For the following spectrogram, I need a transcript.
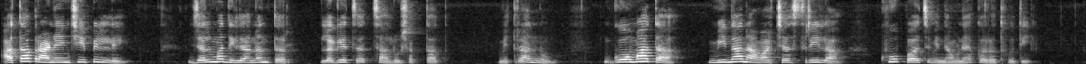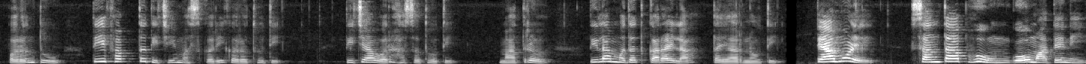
आता प्राण्यांची पिल्ले जन्म दिल्यानंतर लगेचच चालू शकतात. मित्रांनो गोमाता मीना नावाच्या स्त्रीला खूपच विनवण्या करत होती. परंतु ती फक्त तिची मस्करी करत होती. तिच्यावर हसत होती. मात्र तिला मदत करायला तयार नव्हती. त्यामुळे संताप होऊन गोमातेने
